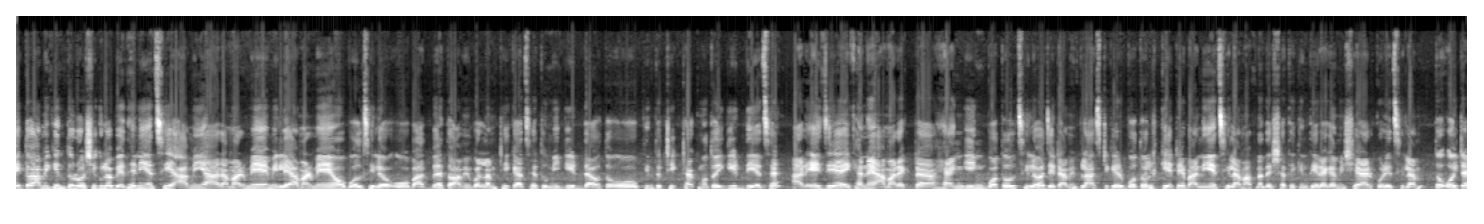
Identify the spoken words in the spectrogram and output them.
এই তো আমি কিন্তু রশিগুলো বেঁধে নিয়েছি, আমি আর আমার মেয়ে মিলে, আমার মেয়েও বলছিল, ও বাঁধবে? তো আমি বললাম, ঠিক আছে, তুমি গিট দাও। তো ও কিন্তু ঠিকঠাক মতোই গিট দিয়েছে। আর এই যে এখানে আমার একটা হ্যাঙ্গিং বোতল ছিল, যেটা আমি প্লাস্টিকের বোতল কেটে বানিয়েছিলাম, আপনাদের সাথে কিন্তু এর আগে আমি শেয়ার করেছিলাম। তো ওইটা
